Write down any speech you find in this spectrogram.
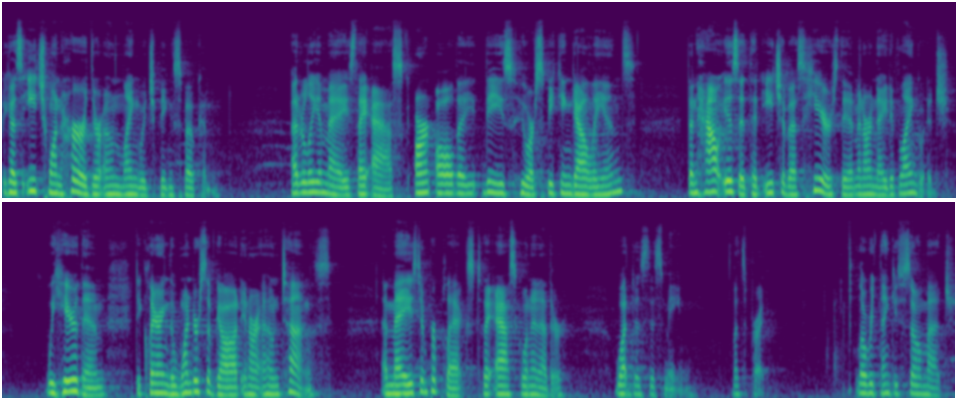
because each one heard their own language being spoken. Utterly amazed, they asked, Aren't all the, these who are speaking Galileans? Then how is it that each of us hears them in our native language? We hear them declaring the wonders of God in our own tongues. Amazed and perplexed, they ask one another, What does this mean? Let's pray. Lord, we thank you so much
